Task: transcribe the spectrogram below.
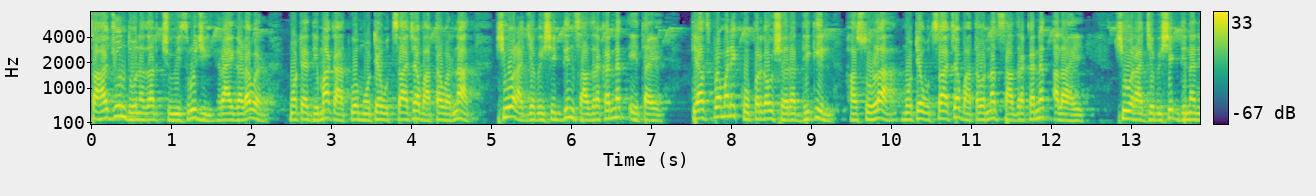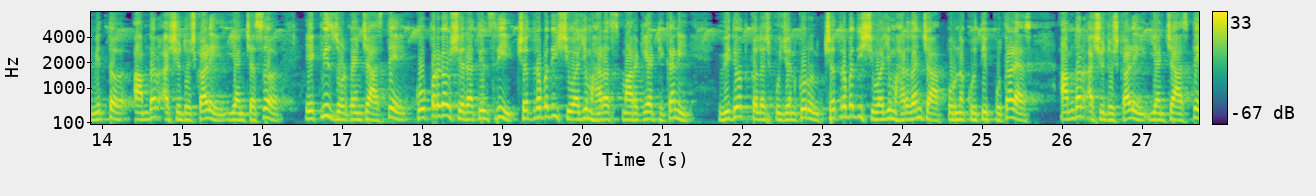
सहा जून दोन हजार चोवीस रोजी रायगडावर मोठ्या दिमाकात व मोठ्या उत्साहाच्या वातावरणात शिवराज्याभिषेक दिन साजरा करण्यात येत आहे. त्याचप्रमाणे कोपरगाव शहरात देखील हा सोहळा मोठ्या उत्साहाच्या वातावरणात साजरा करण्यात आला आहे. शिवराज्याभिषेक दिनानिमित्त आमदार आशुतोष काळे यांच्यासह एकवीस जोडप्यांच्या हस्ते कोपरगाव शहरातील श्री छत्रपती शिवाजी महाराज स्मारक या ठिकाणी विद्योत कलश पूजन करून छत्रपती शिवाजी महाराजांच्या पूर्णकृती पुतळ्यास आमदार आशुतोष काळे यांच्या हस्ते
